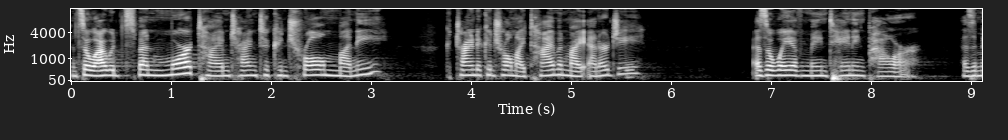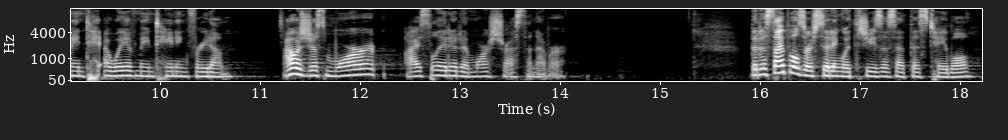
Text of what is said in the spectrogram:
And so I would spend more time trying to control money, trying to control my time and my energy as a way of maintaining power, as a, maintain, a way of maintaining freedom. I was just more isolated and more stressed than ever. The disciples are sitting with Jesus at this table.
